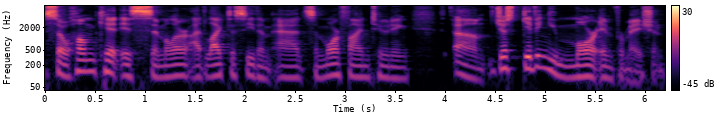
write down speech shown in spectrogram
so HomeKit is similar. I'd like to see them add some more fine tuning, um, just giving you more information,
